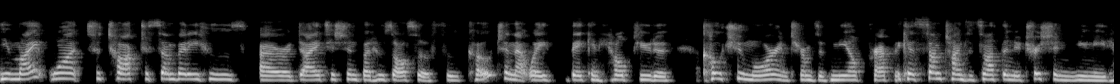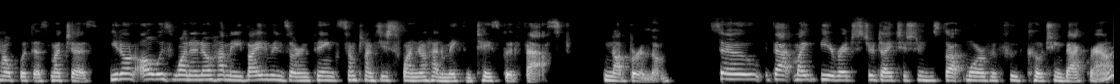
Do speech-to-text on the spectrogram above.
You might want to talk to somebody who's a dietitian, but who's also a food coach. And that way they can help you to coach you more in terms of meal prep, because sometimes it's not the nutrition you need help with as much as you don't always want to know how many vitamins are in things. Sometimes you just want to know how to make them taste good fast, not burn them. So that might be a registered dietitian who's got more of a food coaching background.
